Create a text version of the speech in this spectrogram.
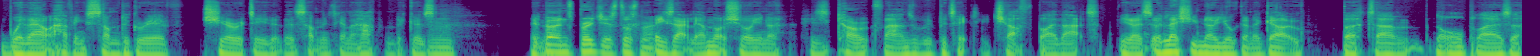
without having some degree of surety that there's something's going to happen because. Mm. It know, burns bridges, doesn't it? Exactly. I'm not sure, you know, his current fans will be particularly chuffed by that. You know, so unless you know you're going to go, but um, not all players are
